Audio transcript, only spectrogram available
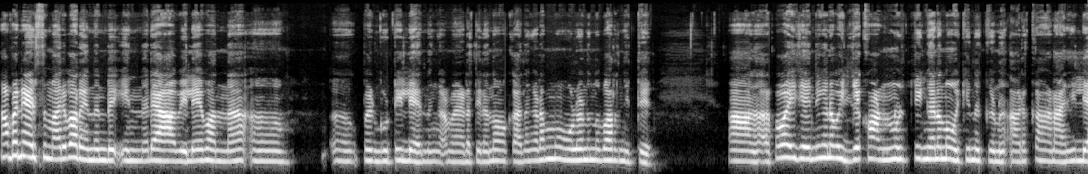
അപ്പോൾ നേഴ്സുമാർ പറയുന്നുണ്ട് ഇന്ന് രാവിലെ വന്ന പെൺകുട്ടിയില്ലേ? നിങ്ങൾ മേഡത്തിനെ നോക്കാൻ നിങ്ങളുടെ മോളാണെന്ന് പറഞ്ഞിട്ട് ആ അപ്പോൾ വൈജയന്തി ഇങ്ങനെ വലിയ കണ്ണുറ്റി ഇങ്ങനെ നോക്കി നിൽക്കുന്നു അവരെ കാണാനില്ല.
